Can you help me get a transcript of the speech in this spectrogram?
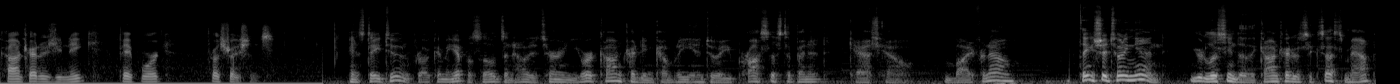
contractors' unique paperwork frustrations. And stay tuned for upcoming episodes on how to turn your contracting company into a process dependent cash cow. Bye for now. Thanks for tuning in. You're listening to the Contractor Success Map.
